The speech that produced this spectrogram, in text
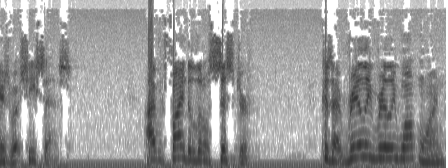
Here's what she says I would find a little sister because I really, really want one.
